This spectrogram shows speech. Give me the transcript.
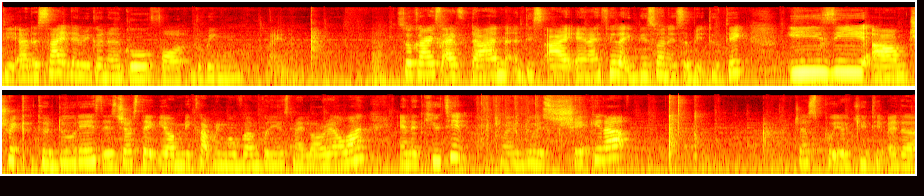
the other side then we're gonna go for the wing liner. So guys I've done this eye and I feel like this one is a bit too thick. Easy um, trick to do this is just take your makeup remover. I'm to use my L'Oreal one and the q-tip. What you do is shake it up. Just put your q-tip at the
